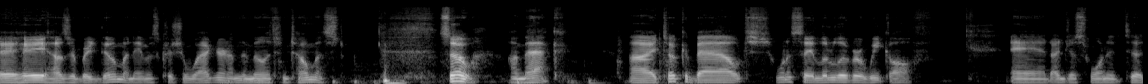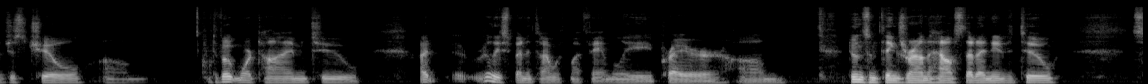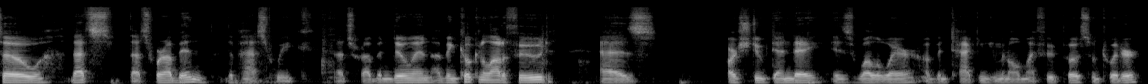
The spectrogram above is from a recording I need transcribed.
Hey, hey, how's everybody doing? My name is Christian Wagner and I'm the Militant Thomist. So, I'm back. I took about, I want to say, a little over a week off. And I just wanted to just chill, um, devote more time to I really spending time with my family, prayer, um, doing some things around the house that I needed to. So that's that's where I've been the past week. That's what I've been doing. I've been cooking a lot of food, as Archduke Dende is well aware. I've been tagging him in all my food posts on Twitter,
